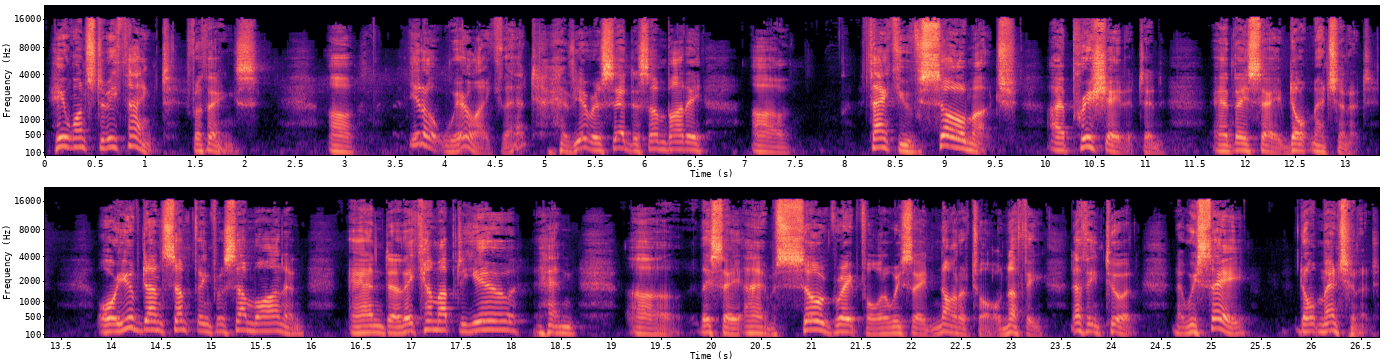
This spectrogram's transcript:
he wants to be thanked for things. Uh, you know, we're like that. Have you ever said to somebody, uh, thank you so much. I appreciate it. And, and they say, don't mention it. Or you've done something for someone and, and uh, they come up to you and uh, they say, I am so grateful. And we say, not at all, nothing, nothing to it. Now we say, don't mention it.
